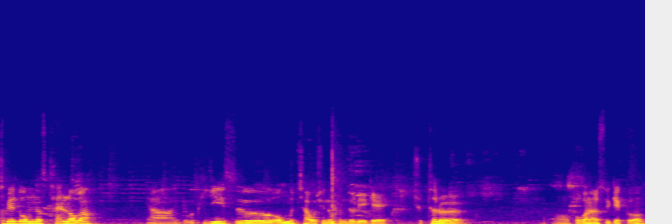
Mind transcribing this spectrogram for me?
집에도 없는 스타일러가? 야 이렇게 뭐 비즈니스 업무차 오시는 분들에게 슈트를 어, 보관할 수 있게끔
